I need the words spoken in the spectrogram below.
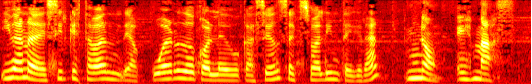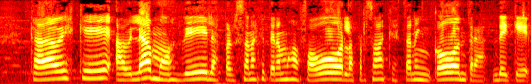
iban a decir que estaban de acuerdo con la educación sexual integral? No, es más. Cada vez que hablamos de las personas que tenemos a favor, las personas que están en contra, de que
